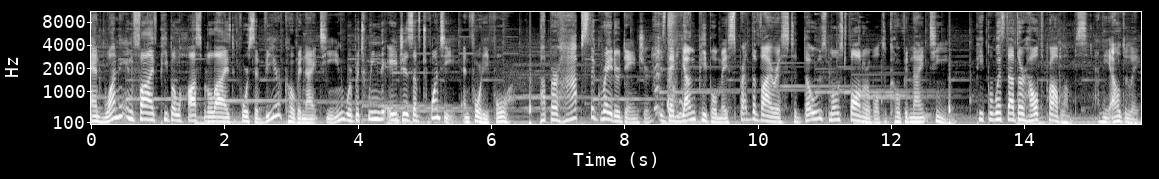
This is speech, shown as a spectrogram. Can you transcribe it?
And one in five people hospitalized for severe COVID 19 were between the ages of 20 and 44. But perhaps the greater danger is that young people may spread the virus to those most vulnerable to COVID 19 people with other health problems, and the elderly.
